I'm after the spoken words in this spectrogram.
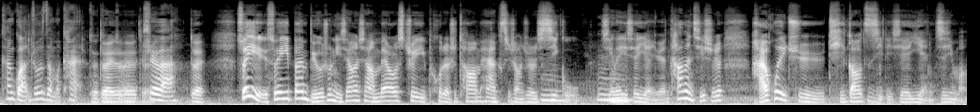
看管主怎么看，对对对对对，是吧？对，所以所以一般，比如说你像像 Meryl Streep 或者是 Tom Hanks 这种就是戏骨型的一些演员，他们其实还会去提高自己的一些演技吗？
